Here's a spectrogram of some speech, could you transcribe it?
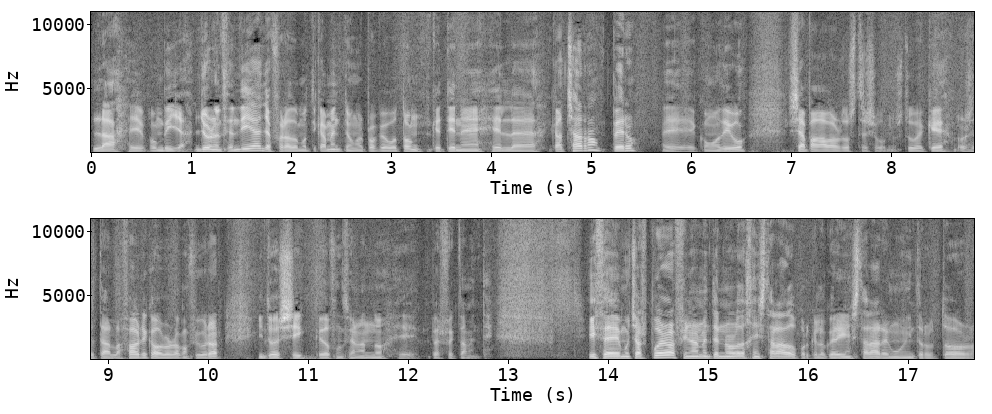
la eh, bombilla. Yo lo encendía, ya fuera domóticamente con el propio botón que tiene el eh, cacharro, pero como digo, se apagaba a los 2-3 segundos. Tuve que resetar la fábrica, volverlo a configurar y entonces sí, quedó funcionando perfectamente. Hice muchas pruebas, finalmente no lo dejé instalado porque lo quería instalar en un interruptor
